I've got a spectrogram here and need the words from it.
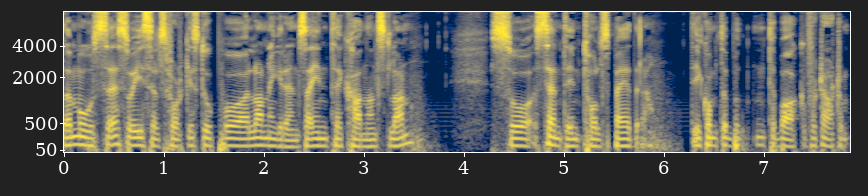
Da Moses og israelsfolket sto på landegrensa inn til Kanans land, så sendte inn tolv speidere. De kom tilbake og fortalte om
